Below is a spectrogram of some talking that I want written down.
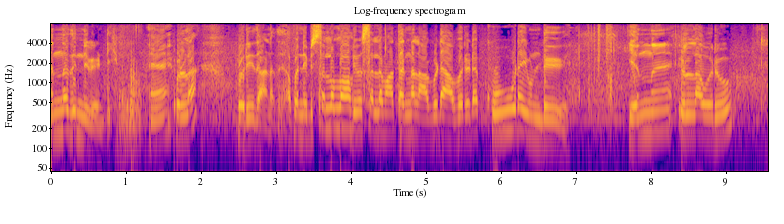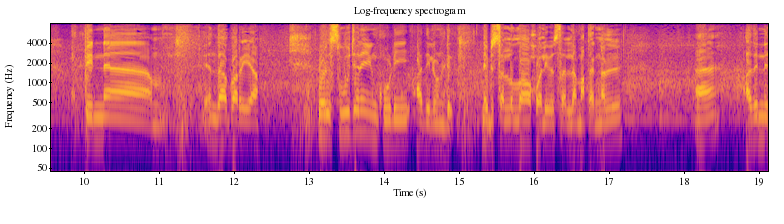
എന്നതിന് വേണ്ടി ഉള്ള ഒരു ഇതാണത് അപ്പം നബി സല്ലല്ലാഹു അലൈഹി വസല്ലമ തങ്ങൾ അവിടെ അവരുടെ കൂടെയുണ്ട് എന്ന് ഉള്ള ഒരു പിന്നെ എന്താ പറയുക ഒരു സൂചനയും കൂടി അതിലുണ്ട്. നബി സല്ലല്ലാഹു അലൈഹി വസല്ലമ തങ്ങൾ അതിന്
